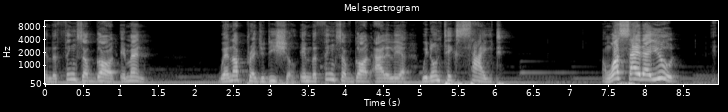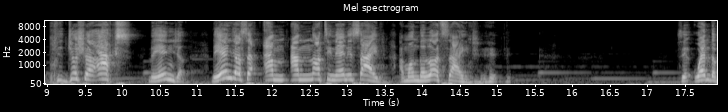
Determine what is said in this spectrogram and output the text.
In the things of God, amen. We're not prejudicial. In the things of God, hallelujah, we don't take side. And what side are you? Joshua asks the angel. The angel said, I'm, I'm not in any side. I'm on the Lord's side. See, when the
